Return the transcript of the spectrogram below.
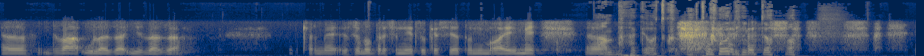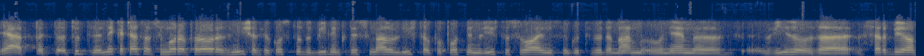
Uh, dva ulaza izlaza, kar me zelo presenetilo, ker se je to ni moje ime. Uh, Ampak odkud jim to? ja, tudi nekaj časa sem moral prav razmišljati, kako so to dobili in potem sem malo listal po potnem listu svojem in sem gotovil, da imam v njem uh, vizo za Srbijo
